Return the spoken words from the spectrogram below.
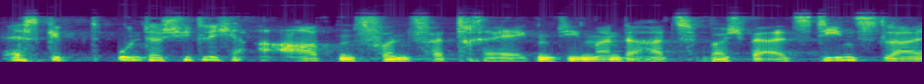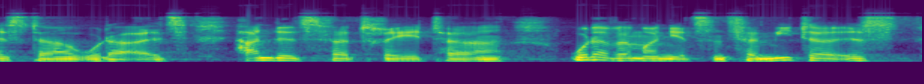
es gibt unterschiedliche Arten von Verträgen, die man da hat, zum Beispiel als Dienstleister oder als Handelsvertreter oder wenn man jetzt ein Vermieter ist,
